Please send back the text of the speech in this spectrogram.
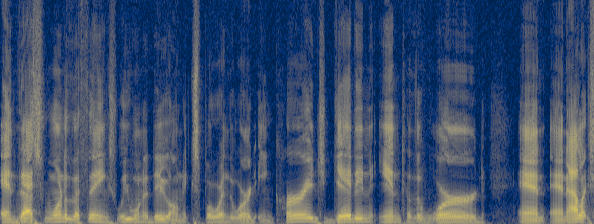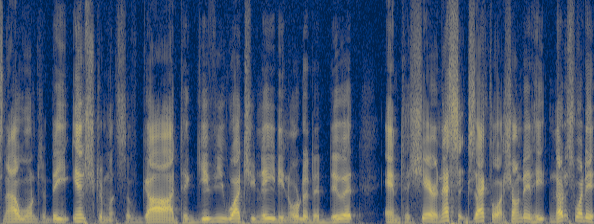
And that's one of the things we want to do on exploring the word encourage getting into the word. And, and Alex and I want to be instruments of God to give you what you need in order to do it and to share. And that's exactly what Sean did. He notice what he,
